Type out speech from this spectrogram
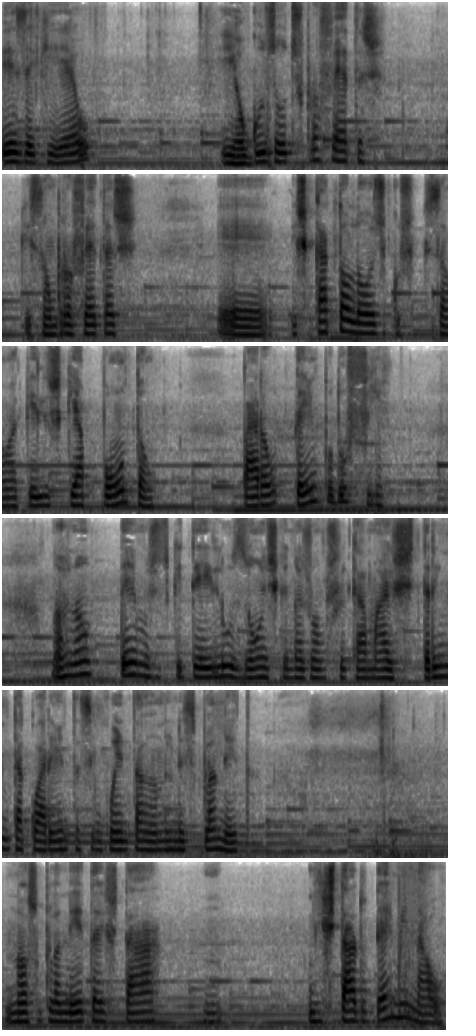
Ezequiel e alguns outros profetas, que são profetas é, escatológicos, que são aqueles que apontam para o tempo do fim. Nós não temos que ter ilusões que nós vamos ficar mais 30, 40, 50 anos nesse planeta. Nosso planeta está em estado terminal.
